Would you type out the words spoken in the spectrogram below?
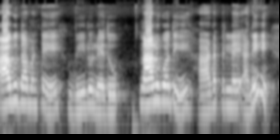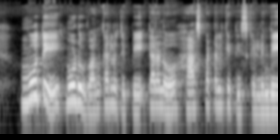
ఆగుదామంటే వీలు లేదు. నాలుగోది ఆడపిల్లే అని మూతి మూడు వంకర్లు తిప్పి తనను హాస్పిటల్కి తీసుకెళ్ళింది.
